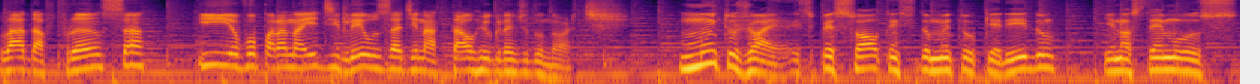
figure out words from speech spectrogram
lá da França e eu vou parar na Edileuza de Natal, Rio Grande do Norte. Muito jóia. Esse pessoal tem sido muito querido e nós temos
